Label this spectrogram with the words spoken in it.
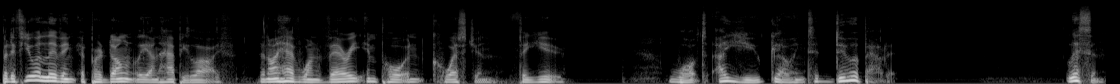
But if you are living a predominantly unhappy life, then I have one very important question for you. What are you going to do about it? Listen,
